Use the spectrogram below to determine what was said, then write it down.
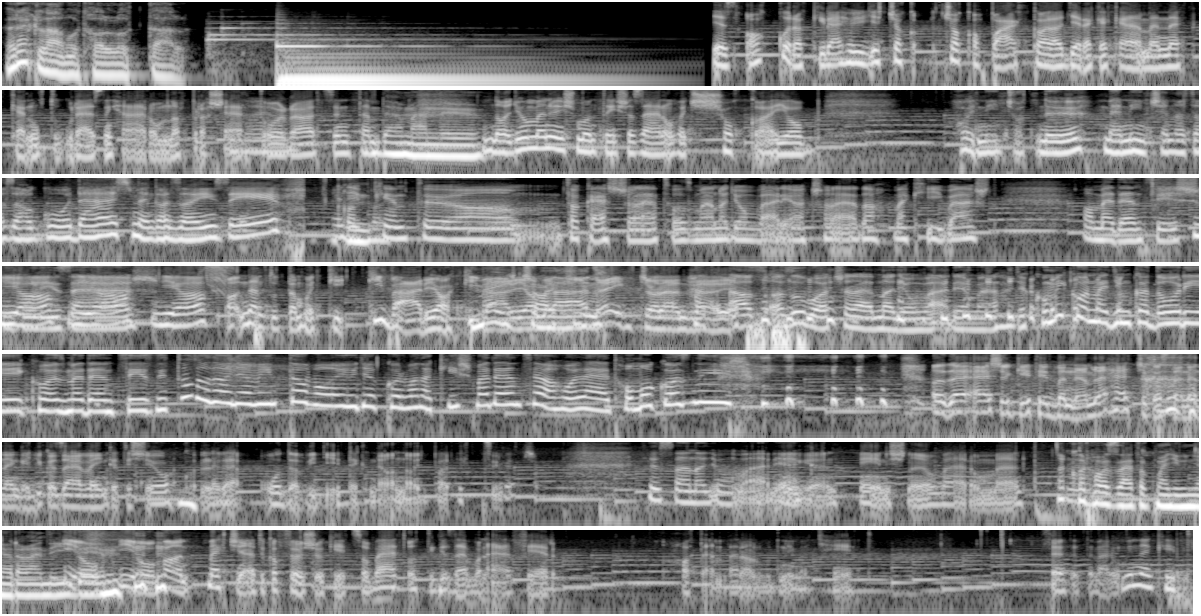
Reklámot hallottál. Ez akkora király, hogy ugye csak, csak apákkal a gyerekek elmennek kenutúrázni három napra sátorral. Szerintem De menő. nagyon menő, és mondta is az áron, hogy sokkal jobb, hogy nincs ott nő, mert nincsen az az aggódás, meg az a izé. Egyébként ő a takás családhoz már nagyon várja a család a meghívást. A medencés Ja, bulizás. ja, ja. A, nem tudtam, hogy ki, ki várja, ki Melyik várja, család? Meg ki, melyik család várja. Hát az, az Ubo család nagyon várja már, hogy akkor mikor megyünk a Dóriékhoz medencézni? Tudod, anya, mint tavaly, hogy akkor van a kis medence, ahol lehet homokozni is? Az e- első két hétben nem lehet, csak aztán elengedjük az elveinket, és jó, akkor legalább oda vigyétek, ne a nagyba, légy szíves. Ezt már nagyon várják. Igen, én is nagyon várom már. Akkor hozzátok megyünk nyaralni Jó, idén. jó, van. Megcsináltuk a felső két szobát, ott igazából elfér hat ember aludni, vagy hét. Szeretettel várunk mindenkit.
